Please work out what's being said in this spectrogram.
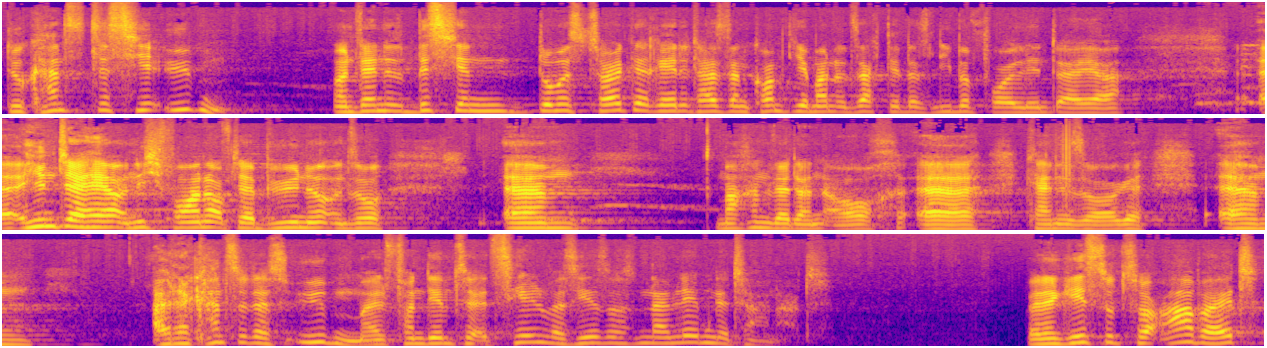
Du kannst das hier üben. Und wenn du ein bisschen dummes Zeug geredet hast, dann kommt jemand und sagt dir das liebevoll hinterher, äh, hinterher und nicht vorne auf der Bühne und so. Ähm, machen wir dann auch, äh, keine Sorge. Ähm, aber da kannst du das üben, mal von dem zu erzählen, was Jesus in deinem Leben getan hat. Weil dann gehst du zur Arbeit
